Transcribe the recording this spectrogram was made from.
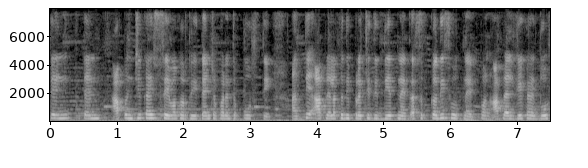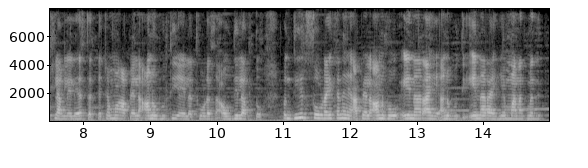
त्यां त्यां आपण जी काही सेवा करतो ही त्यांच्यापर्यंत पोचते आणि ते आपल्याला कधी प्रचिती देत नाहीत असं कधीच होत नाहीत. पण आपल्याला जे काही दोष लागलेले असतात त्याच्यामुळे आपल्याला अनुभूती यायला थोडासा अवधी लागतो. पण धीर सोडायचा नाही आपल्याला अनुभव येणार आहे अनुभूती येणार आहे हे मनातमध्ये म्हणजे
